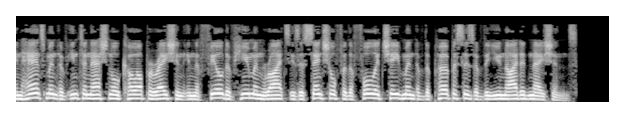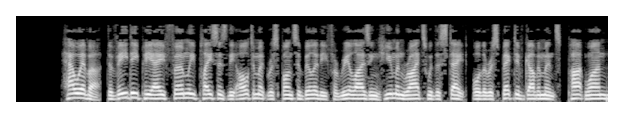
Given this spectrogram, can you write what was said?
enhancement of international cooperation in the field of human rights is essential for the full achievement of the purposes of the United Nations. However, the VDPA firmly places the ultimate responsibility for realizing human rights with the state, or the respective governments. Part 1,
